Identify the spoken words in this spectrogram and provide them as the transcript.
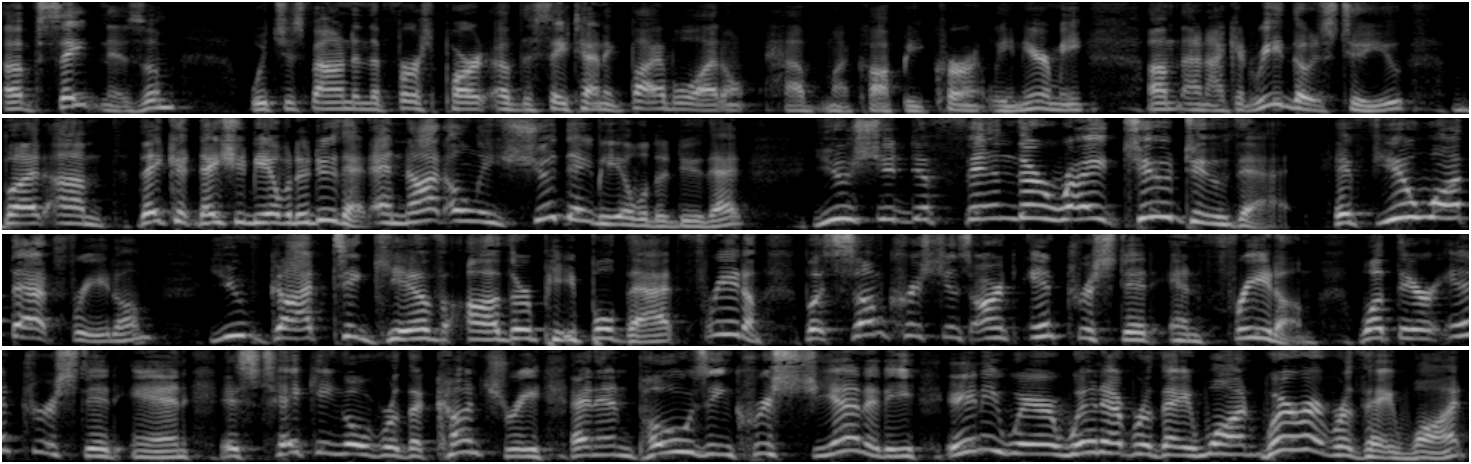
of Satanism, which is found in the first part of the Satanic Bible. I don't have my copy currently near me, um, and I could read those to you. But um, they could they should be able to do that. And not only should they be able to do that, you should defend their right to do that. If you want that freedom, you've got to give other people that freedom. But some Christians aren't interested in freedom. What they're interested in is taking over the country and imposing Christianity anywhere, whenever they want, wherever they want,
